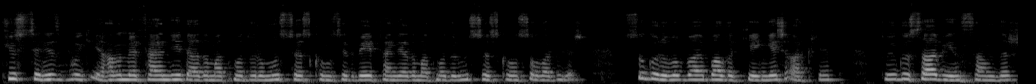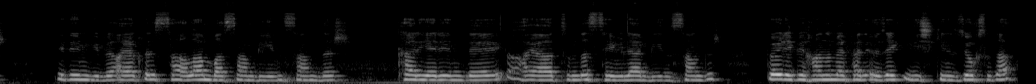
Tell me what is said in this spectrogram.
küsseniz bu hanımefendiye de adım atma durumu söz konusu ya da beyefendiye adım atma durumu söz konusu olabilir. Su grubu ba- balık, yengeç, akrep duygusal bir insandır. Dediğim gibi ayakları sağlam basan bir insandır. Kariyerinde, hayatında sevilen bir insandır. Böyle bir hanımefendi özellikle ilişkiniz yoksa da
